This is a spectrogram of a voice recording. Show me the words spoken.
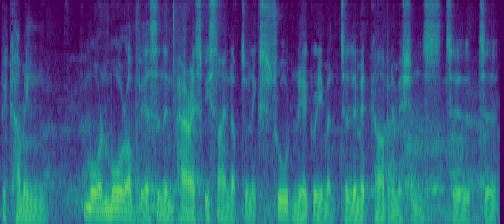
becoming more and more obvious. And in Paris, we signed up to an extraordinary agreement to limit carbon emissions, to, to,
